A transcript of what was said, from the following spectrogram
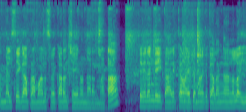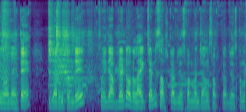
ఎమ్మెల్సీగా ప్రమాణ స్వీకారం చేయనున్నారనమాట సో ఈ విధంగా ఈ కార్యక్రమం అయితే మనకి తెలంగాణలో ఈ రోజు అయితే జరుగుతుంది. సో ఇది అప్డేట్. ఒక లైక్ చేయండి సబ్స్క్రైబ్ చేసుకోండి మన ఛానల్ సబ్స్క్రైబ్ చేసుకొని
